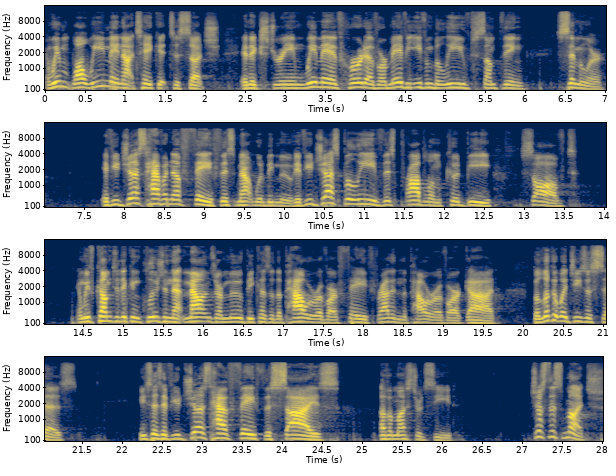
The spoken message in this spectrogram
And we, while we may not take it to such an extreme, we may have heard of or maybe even believed something similar. If you just have enough faith, this mountain would be moved. If you just believe this problem could be solved. And we've come to the conclusion that mountains are moved because of the power of our faith rather than the power of our God. But look at what Jesus says. He says, if you just have faith the size of a mustard seed, just this much,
